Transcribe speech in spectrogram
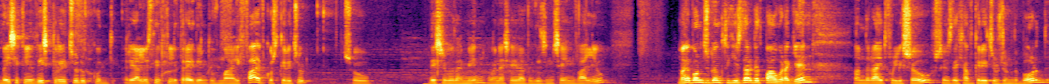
Basically this creature could realistically trade into my 5 cost creature, so this is what I mean when I say that it is insane value. My opponent is going to use Target Power again, and rightfully so, since they have creatures on the board.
